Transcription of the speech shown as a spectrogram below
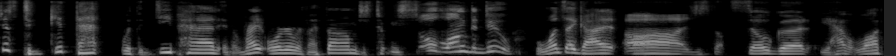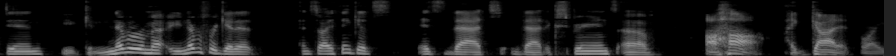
just to get that with the D-pad in the right order with my thumb just took me so long to do. But once I got it, oh, it just felt so good. You have it locked in. You can never remember, you never forget it. And so I think it's, it's that, that experience of, aha, I got it or I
